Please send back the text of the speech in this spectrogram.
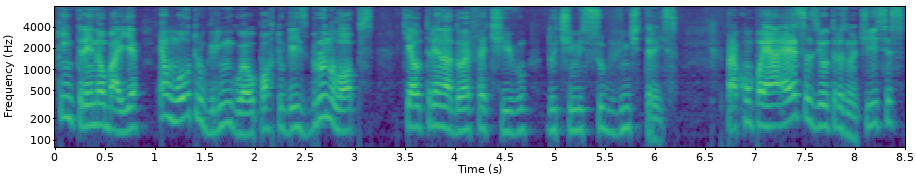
quem treina o Bahia é um outro gringo, é o português Bruno Lopes, que é o treinador efetivo do time sub-23. Para acompanhar essas e outras notícias,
